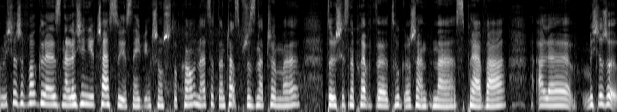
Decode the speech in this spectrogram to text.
Myślę, że w ogóle znalezienie czasu jest największą sztuką. Na co ten czas przeznaczymy, to już jest naprawdę drugorzędna sprawa, ale myślę, że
